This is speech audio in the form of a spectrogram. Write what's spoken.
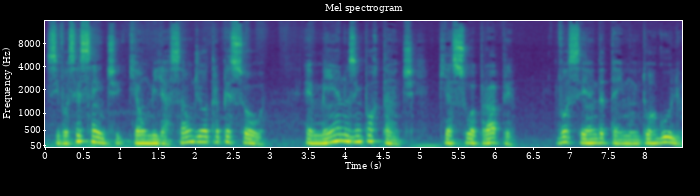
Se você sente que a humilhação de outra pessoa é menos importante que a sua própria, você ainda tem muito orgulho.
